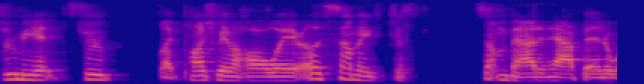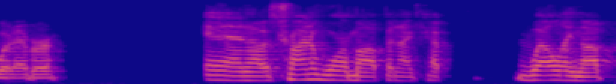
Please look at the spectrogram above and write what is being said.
threw me, threw like punched me in the hallway, or like something just something bad had happened or whatever. And I was trying to warm up, and I kept welling up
